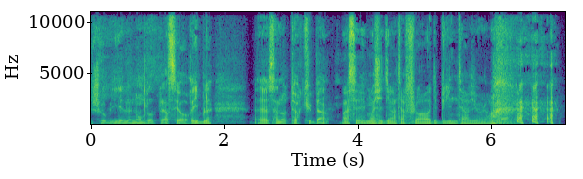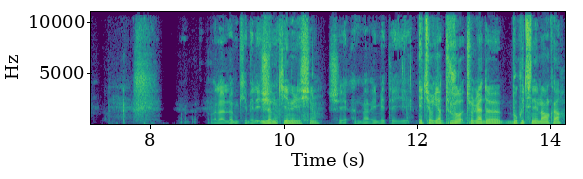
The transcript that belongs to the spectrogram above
j'ai oublié le nom de l'auteur, c'est horrible. c'est un auteur cubain. Ouais, c'est moi j'ai dit Interflora au début de l'interview alors. Voilà, l'homme qui aimait les chiens. L'homme qui aimait les chiens. Chez Anne-Marie Métayer. Et tu regardes toujours, tu regardes euh, beaucoup de cinéma encore?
